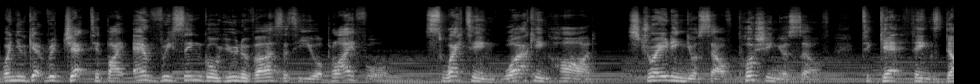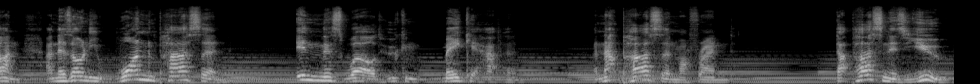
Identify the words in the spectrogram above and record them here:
when you get rejected by every single university you apply for. Sweating, working hard, straining yourself, pushing yourself to get things done. And there's only one person in this world who can make it happen. And that person, my friend, that person is you.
